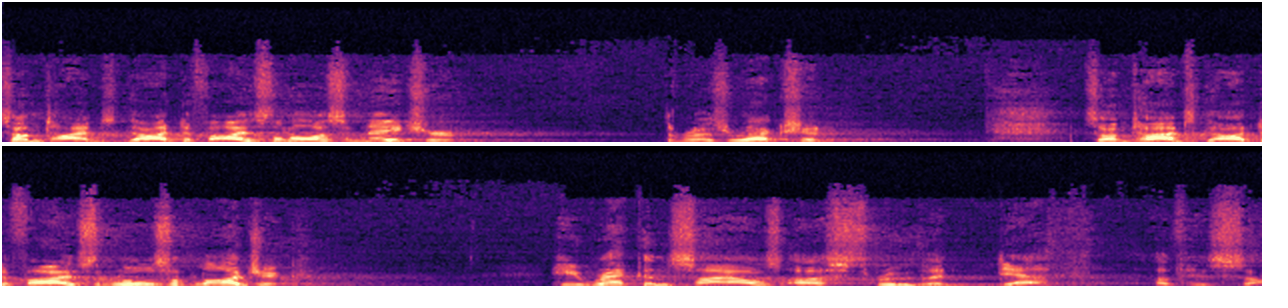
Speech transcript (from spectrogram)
Sometimes God defies the laws of nature, the resurrection. Sometimes God defies the rules of logic. He reconciles us through the death of his Son.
